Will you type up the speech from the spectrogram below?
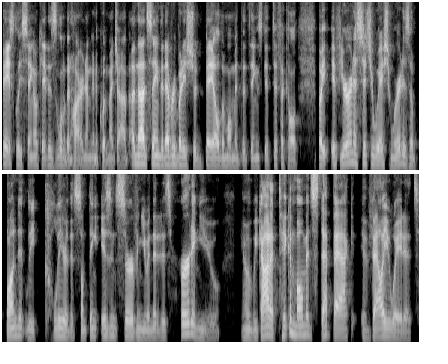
basically saying, okay, this is a little bit hard and I'm going to quit my job. I'm not saying that everybody should bail the moment that things get difficult. But if you're in a situation where it is abundantly clear that something isn't serving you and that it is hurting you, you know, we got to take a moment, step back, evaluate it,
